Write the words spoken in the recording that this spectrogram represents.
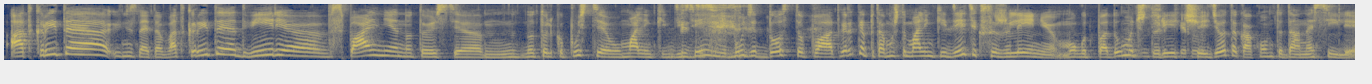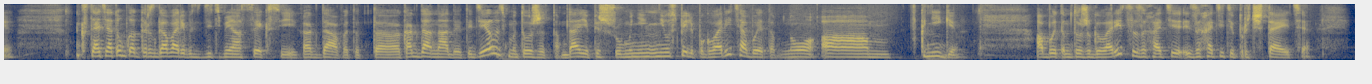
Открытая, не знаю, там, открытая дверь в спальне, ну, то есть, э, но только пусть у маленьких детей не будет доступа открытой, потому что маленькие дети, к сожалению, могут подумать, что речь идет о каком-то, да, насилии. Кстати, о том, как разговаривать с детьми о сексе и когда, в этот, э, когда надо это делать, мы тоже там, да, я пишу, мы не, не успели поговорить об этом, но эм, в книге об этом тоже говорится, захотите, захотите, прочитаете.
